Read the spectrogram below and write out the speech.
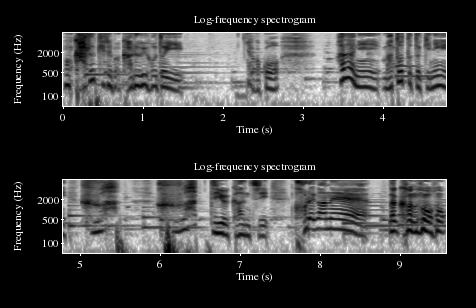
もう軽ければ軽いほどいい。なんかこう肌にまとった時にふわふわっていう感じ。これがねなんかあの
